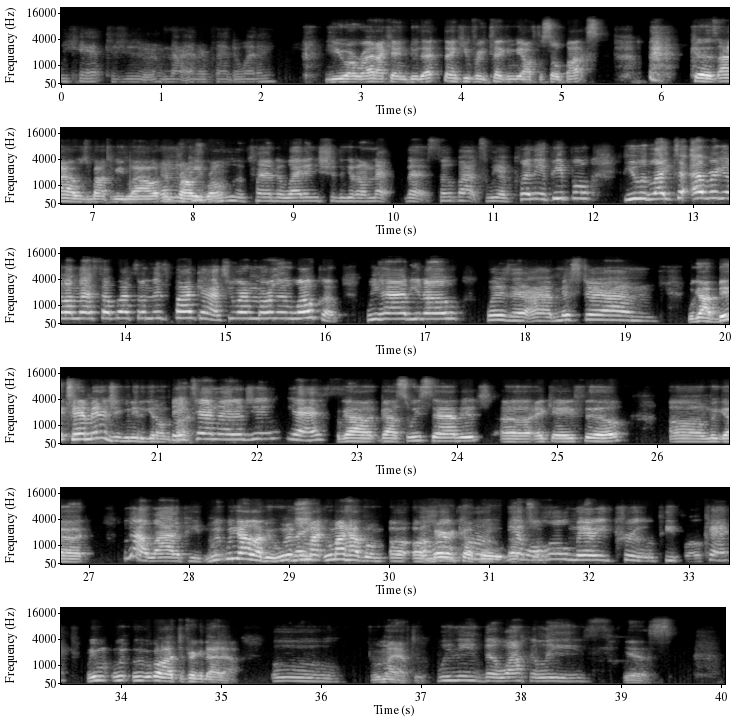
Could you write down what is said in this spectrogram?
We can't because you have not ever planned a wedding. you are right. I can't do that. Thank you for taking me off the soapbox because I was about to be loud and Only probably people wrong. who have planned a wedding should get on that that soapbox. We have plenty of people. If you would like to ever get on that soapbox on this podcast, you are more than welcome. We have, you know, what is it, uh, Mr. Um, We got Big Tam Energy. We need to get on the Big podcast. Time Energy. Yes, We got got Sweet Savage, uh, aka Phil. Um, we got we got a lot of people. we, we got a lot of people. We, we might we might have a, a, a, A married couple. We have a whole married crew of people. Okay. we, we we're gonna have to figure that out. Ooh, We might have to. we need the Walker Lees. Yes.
